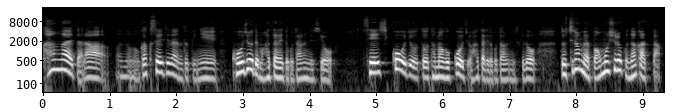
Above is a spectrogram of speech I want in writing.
考えたら、あの、学生時代の時に工場でも働いたことあるんですよ。製紙工場と卵工場働いたことあるんですけど、どちらもやっぱ面白くなかった。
